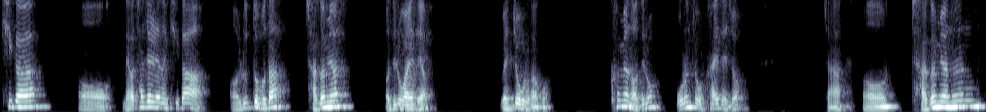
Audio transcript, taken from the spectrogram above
키가 어 내가 찾으려는 키가 어, root보다 작으면 어디로 가야 돼요? 왼쪽으로 가고 크면 어디로? 오른쪽으로 가야 되죠. 자, 어, 작으면은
